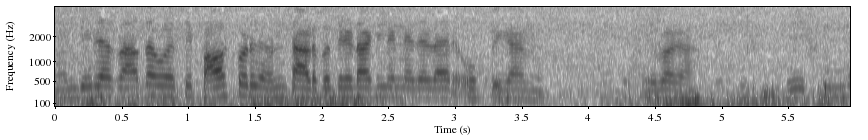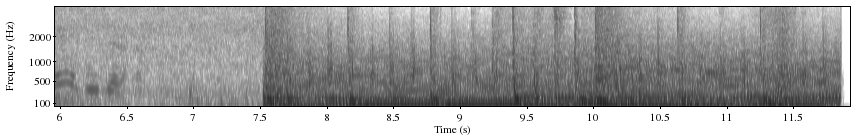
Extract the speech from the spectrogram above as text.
मंदिरात आता वरती पाऊस पडत म्हणून ताडपत्री टाकले नाही तर डायरेक्ट ओपी का मी हे बघा. हे चिन्ह आहे पूजा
